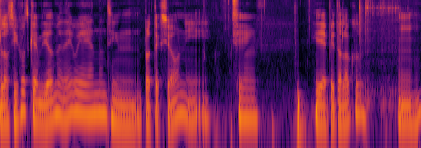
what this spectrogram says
Los hijos que Dios me dé, güey, ahí andan sin protección y, Sí. y de pito locos. Ujú.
